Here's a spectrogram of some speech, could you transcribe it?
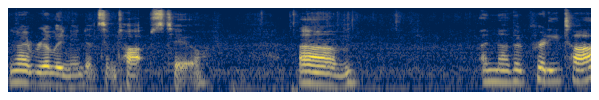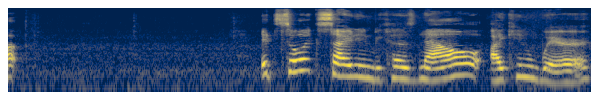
And I really needed some tops too. Um, another pretty top. It's so exciting because now I can wear,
